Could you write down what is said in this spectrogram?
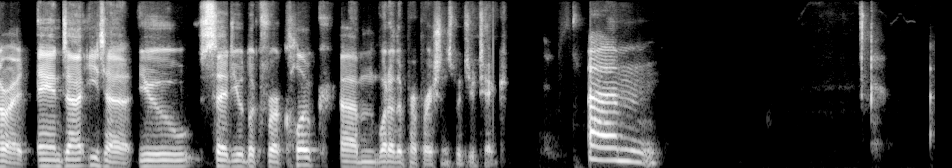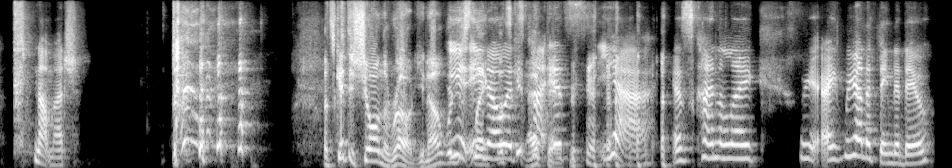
All right. And uh, Ita, you said you'd look for a cloak. Um, what other preparations would you take? um, not much. Let's get the show on the road. You know, we're just you like, know, let's it's get kind, there. it's yeah, it's kind of like we I, we got a thing to do.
